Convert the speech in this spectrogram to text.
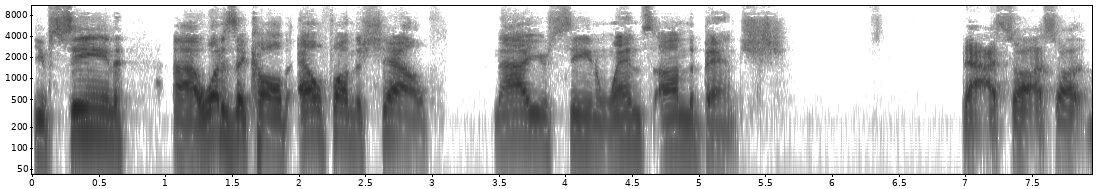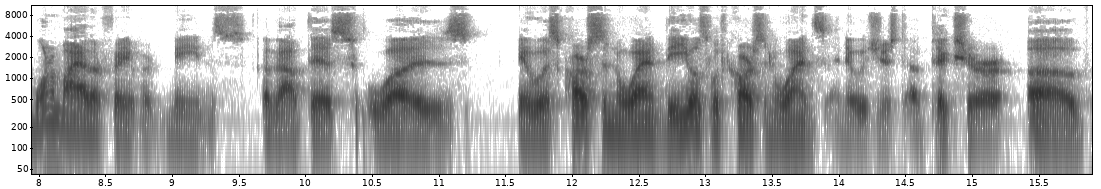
You've seen uh, what is it called? Elf on the shelf. Now you're seeing Wentz on the bench. Now I saw I saw one of my other favorite memes about this was it was Carson Wentz, the Eagles with Carson Wentz, and it was just a picture of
